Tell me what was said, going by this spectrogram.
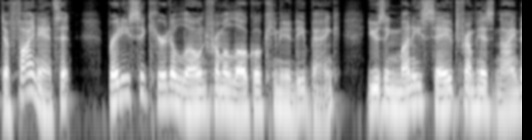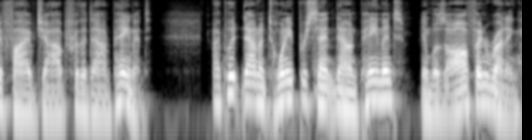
To finance it, Brady secured a loan from a local community bank using money saved from his 9 to 5 job for the down payment. I put down a 20% down payment and was off and running.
